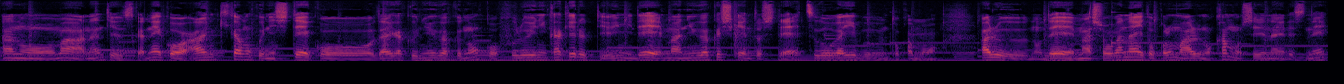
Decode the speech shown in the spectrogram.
あののまあ何て言うんですかねこう暗記科目にしてこう大学入学のこうふるいにかけるっていう意味で、まあ、入学試験として都合がいい部分とかもあるので、まあ、しょうがないところもあるのかもしれないですね。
